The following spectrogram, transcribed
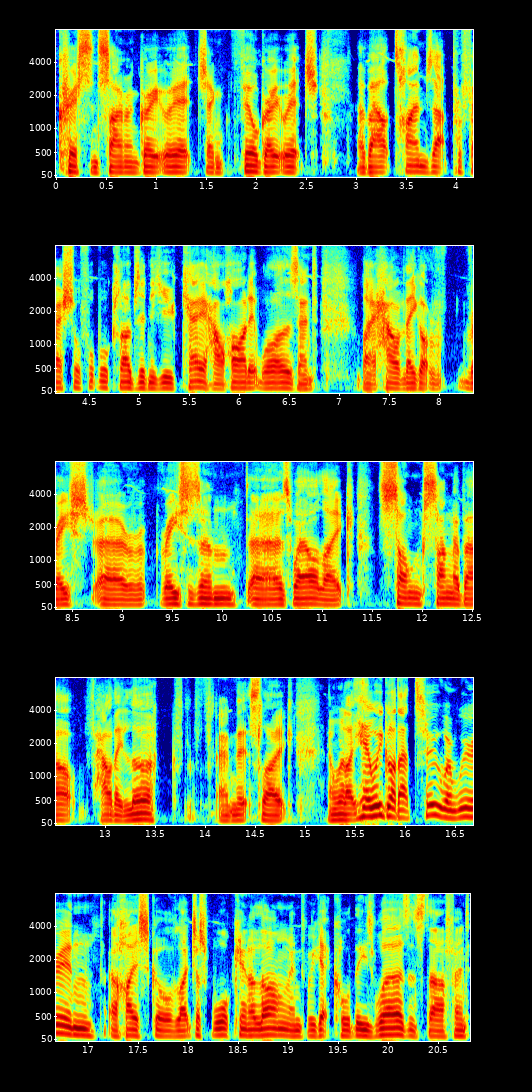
Chris and Simon Greatwich and Phil Greatwich about times at professional football clubs in the UK, how hard it was, and like how they got race uh, racism uh, as well, like songs sung about how they look, and it's like, and we're like, yeah, we got that too when we were in a high school, like just walking along, and we get called these words and stuff, and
